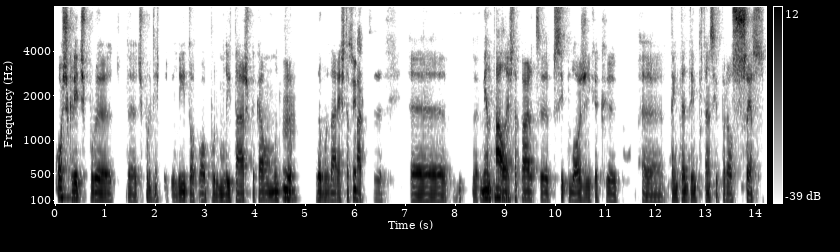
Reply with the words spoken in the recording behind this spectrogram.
ou escritos por uh, desportistas de elite ou, ou, por militares, porque acabam muito por, uhum. por abordar esta Sim. parte uh, mental, esta parte psicológica que uh, tem tanta importância para o sucesso.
